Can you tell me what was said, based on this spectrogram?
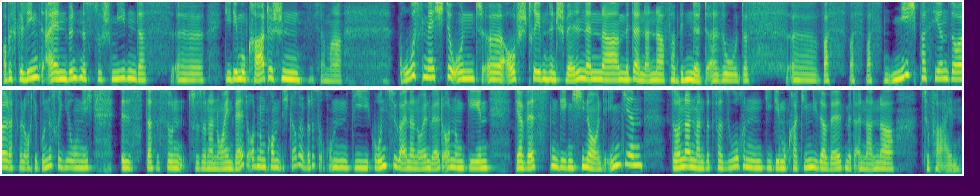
ob es gelingt, ein Bündnis zu schmieden, das äh, die demokratischen, ich sag mal, Großmächte und äh, aufstrebenden Schwellenländer miteinander verbindet. Also das, äh, was, was, was nicht passieren soll, das will auch die Bundesregierung nicht, ist, dass es so zu so einer neuen Weltordnung kommt. Ich glaube, da wird es auch um die Grundzüge einer neuen Weltordnung gehen, der Westen gegen China und Indien, sondern man wird versuchen, die Demokratien dieser Welt miteinander zu vereinen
